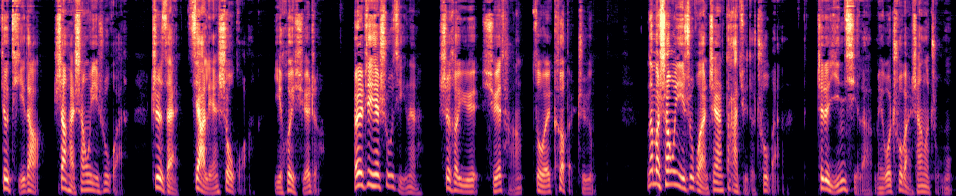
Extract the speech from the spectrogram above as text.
就提到，上海商务印书馆志在价廉售广，以惠学者，而且这些书籍呢，适合于学堂作为课本之用。那么，商务印书馆这样大举的出版，这就引起了美国出版商的瞩目。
